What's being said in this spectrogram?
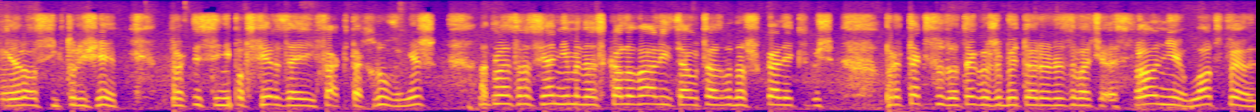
Rosji, który się w praktyce nie potwierdza i w faktach również. Natomiast Rosjanie będą eskalowali, cały czas będą szukali jakiegoś pretekstu do tego, żeby terroryzować Estonię, Łotwę,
